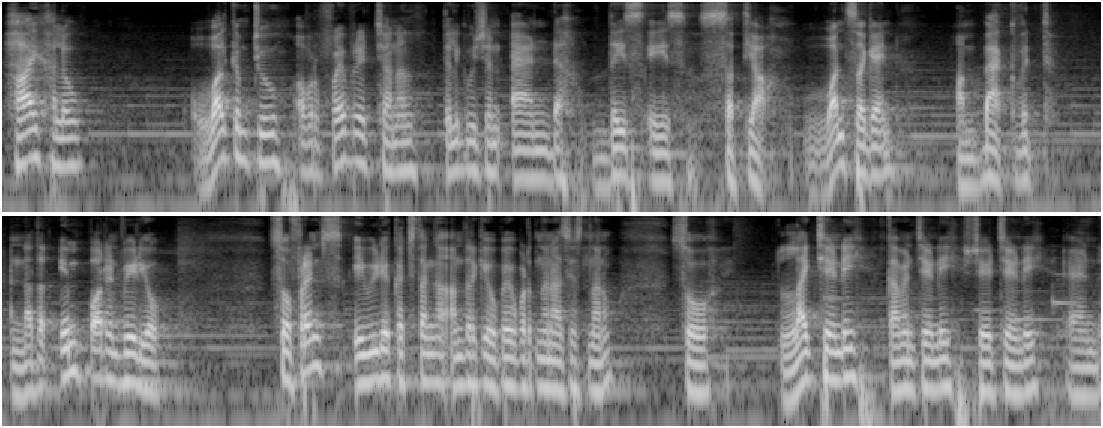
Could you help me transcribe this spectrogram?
Hi hello welcome to our favourite channel Telugu vision and this is Satya once again I'm back with another important video so friends ఈ వీడియో ఖచ్చితంగా అందరికీ ఉపయోగపడుతుందని ఆశిస్తున్నాను. సో లైక్ చేయండి కామెంట్ చేయండి షేర్ చేయండి and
